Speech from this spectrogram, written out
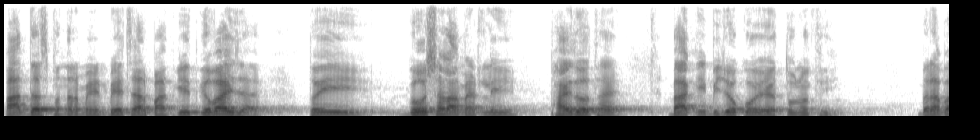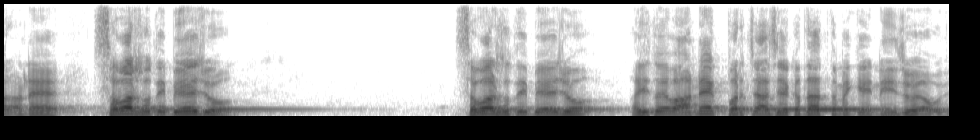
પાંચ દસ પંદર મિનિટ, બે ચાર પાંચ ગીત ગવાઈ જાય, તો એ ગૌશાળામાં એટલી ફાયદો થાય. બાકી બીજો કોઈ હેતુ નથી. બરાબર? અને સવાર સુધી બેહજો સવાર સુધી બેહજો હજી તો એવા અનેક પરચા છે, કદાચ તમે ક્યાંય નહીં જોયા હોય.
